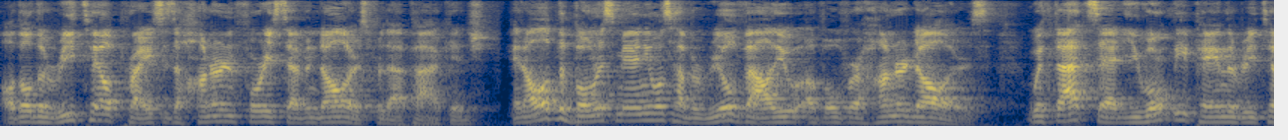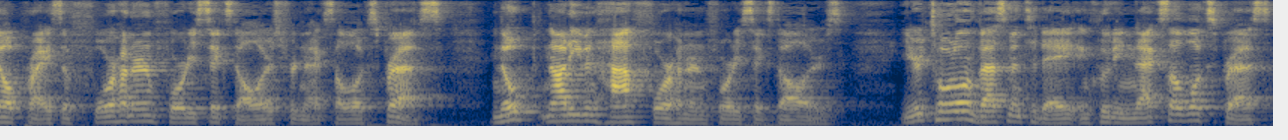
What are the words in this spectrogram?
although the retail price is $147 for that package. And all of the bonus manuals have a real value of over $100. With that said, you won't be paying the retail price of $446 for Next Level Express. Nope, not even half $446. Your total investment today, including Next Level Express,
